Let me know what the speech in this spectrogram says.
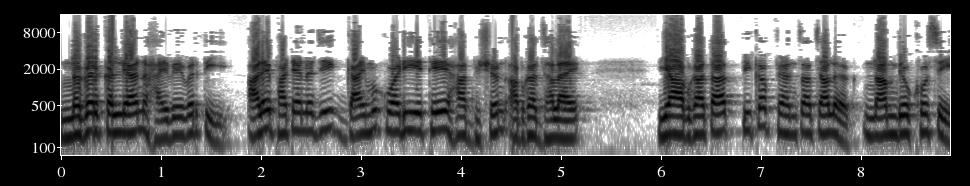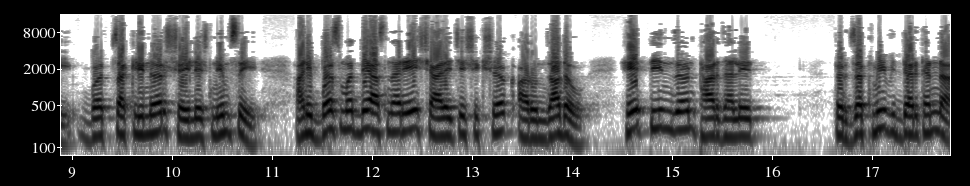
नगर कल्याण हायवेवरती आळे फाट्यानजीक गायमुखवाडी येथे हा भीषण अपघात झालाय. या अपघातात पिकअप व्हॅनचा चालक नामदेव खोसे बसचा क्लीनर शैलेश निमसे आणि बसमध्ये असणारे शाळेचे शिक्षक अरुण जाधव हे तीन जण ठार झालेत. तर जखमी विद्यार्थ्यांना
